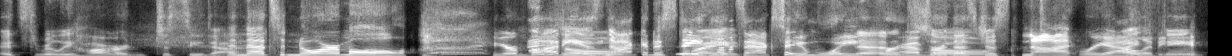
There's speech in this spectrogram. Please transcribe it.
it's really hard to see that. and that's normal your body So, is not going to stay the exact same weight And forever that's just not reality I think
